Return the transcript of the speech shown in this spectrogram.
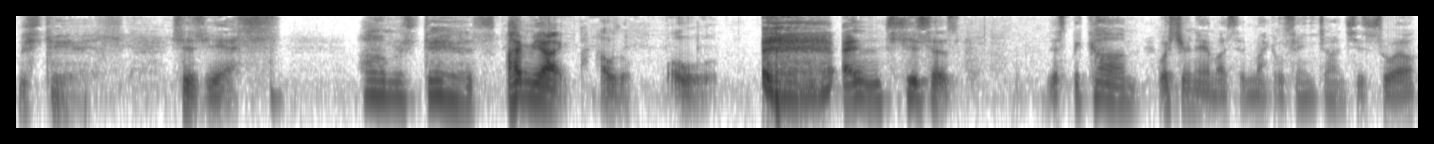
Miss Davis. She says, yes. Oh, Miss Davis. I'm young. I was a fool. and she says, just be calm. What's your name? I said, Michael St. John. She says, well,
